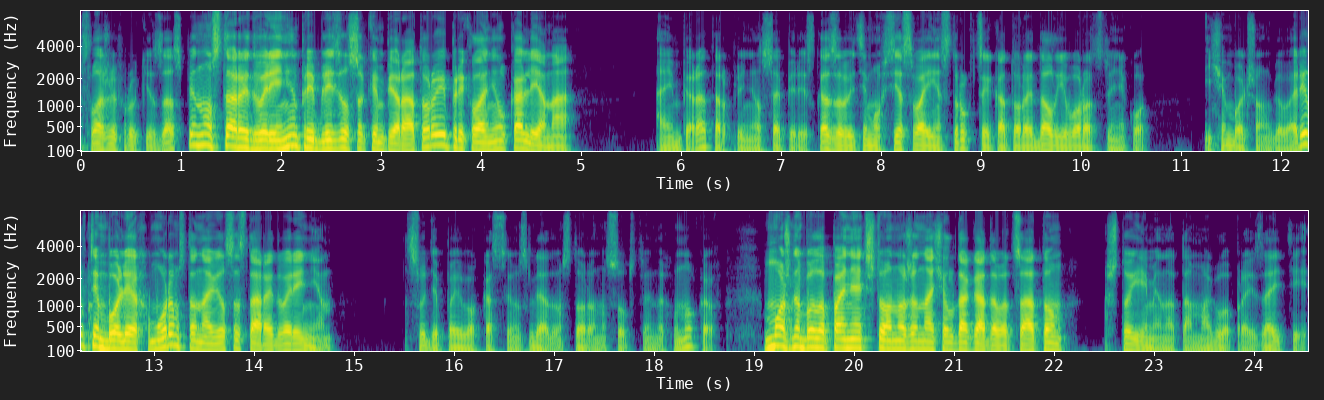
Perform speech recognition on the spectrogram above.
Сложив руки за спину, старый дворянин приблизился к императору и преклонил колено, а император принялся пересказывать ему все свои инструкции, которые дал его родственнику. И чем больше он говорил, тем более хмурым становился старый дворянин. Судя по его косым взглядам в сторону собственных внуков, можно было понять, что он уже начал догадываться о том, что именно там могло произойти?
